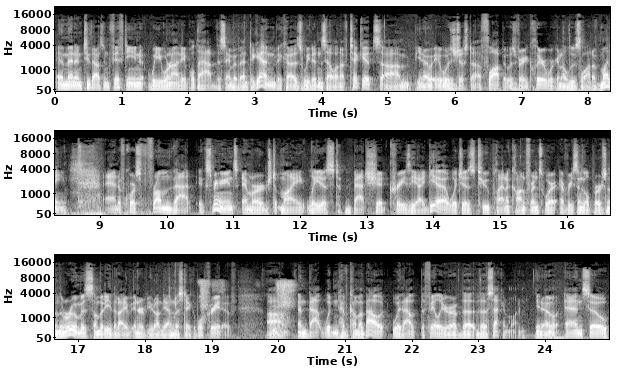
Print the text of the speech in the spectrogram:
And then in 2015, we were not able to have the same event again because we didn't sell enough tickets. Um, you know, it was just a flop. It was very clear we're going to lose a lot of money. And of course, from that experience emerged my latest batshit crazy idea, which is to plan a conference where every single person in the room is somebody that I've interviewed on the Unmistakable Creative. Um, and that wouldn't have come about without the failure of the the second one, you know. And so,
